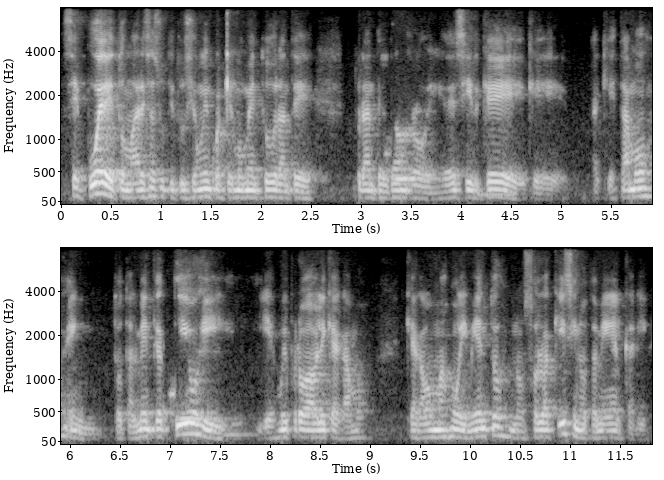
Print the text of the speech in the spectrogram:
se puede tomar esa sustitución en cualquier momento durante, durante el round robin. Es decir, que, que aquí estamos en, totalmente activos y, y es muy probable que hagamos que hagamos más movimientos, no solo aquí, sino también en el Caribe.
